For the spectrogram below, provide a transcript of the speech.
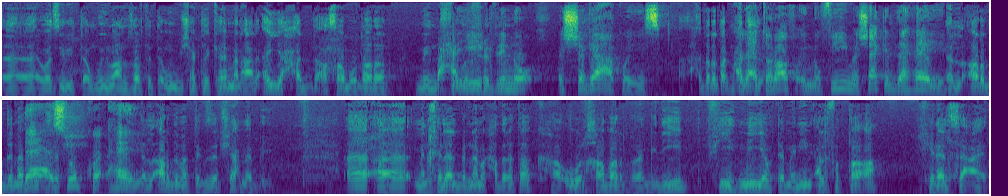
آه، وزير التموين وعن وزارة التموين بشكل كامل عن أي حد أصابه ضرر من سوء بحييك الخدمه لأنه الشجاعة كويسة. حضرتك على حدش- اعتراف انه في مشاكل ده هايل. الأرض ما ده بتكذبش. أسلوب كو- هايل. الأرض ما بتكذبش يا أحمد بيه. آه، آه، من خلال برنامج حضرتك هقول خبر جديد. فيه 180 ألف بطاقة خلال ساعات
